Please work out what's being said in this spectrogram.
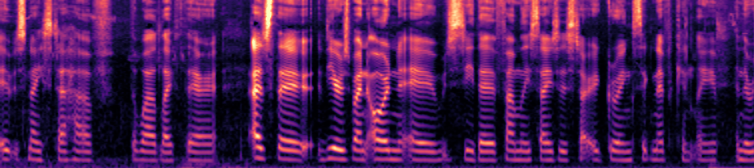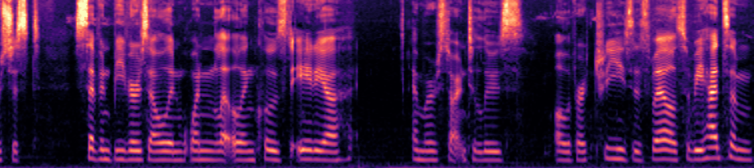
it was nice to have the wildlife there. As the years went on, uh, we see the family sizes started growing significantly, and there was just seven beavers all in one little enclosed area, and we are starting to lose all of our trees as well. So we had some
